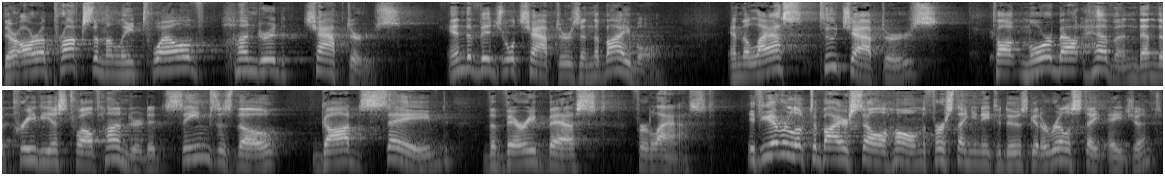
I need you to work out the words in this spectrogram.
There are approximately 1,200 chapters, individual chapters in the Bible. And the last two chapters talk more about heaven than the previous 1,200. It seems as though God saved the very best for last. If you ever look to buy or sell a home, the first thing you need to do is get a real estate agent.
